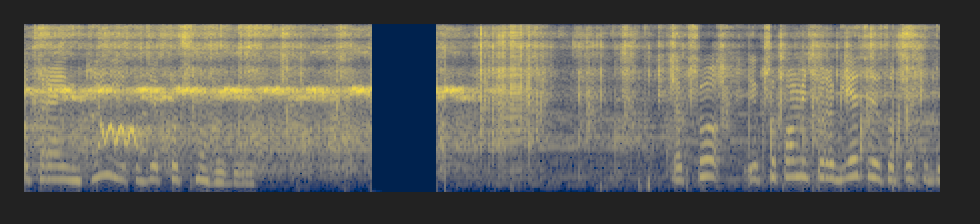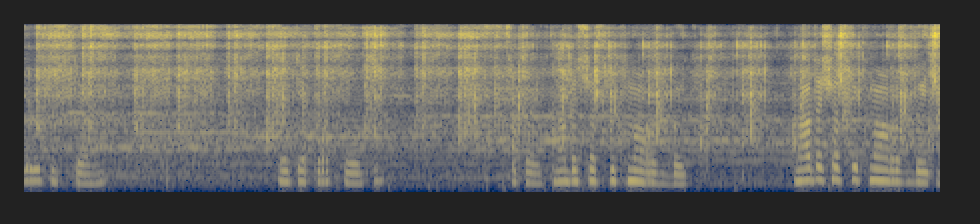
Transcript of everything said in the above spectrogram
Треба треньки, і тоді я точно виберусь. Якщо, якщо пам'ять переб'ється, я запишу другу частину. Як я проходжу. Чекай, надо сейчас вікно розбити. Надо сейчас вікно розбити.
